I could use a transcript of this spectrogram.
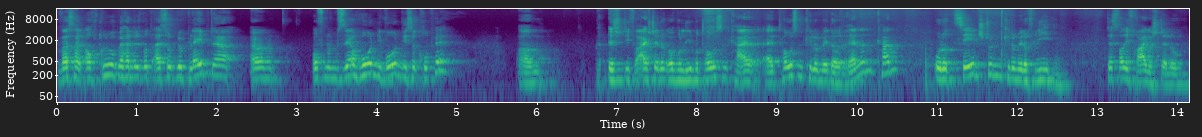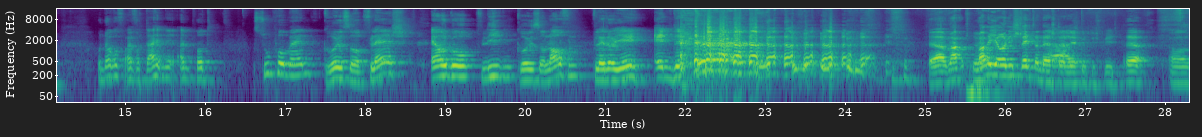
was halt auch drüber behandelt wird, also wir bleiben da ähm, auf einem sehr hohen Niveau in dieser Gruppe. Ähm, ist die Fragestellung, ob man lieber 1000, Ki äh, 1000 Kilometer rennen kann oder 10 Stundenkilometer fliegen. Das war die Fragestellung. Und darauf einfach deine Antwort: Superman größer Flash, ergo fliegen größer laufen, Plädoyer, Ende. Ja, mach, mach ich auch nicht schlecht an der Ja, Stelle. gut gespielt. Ja. Ähm,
